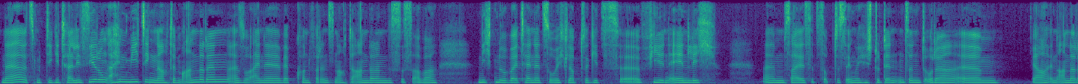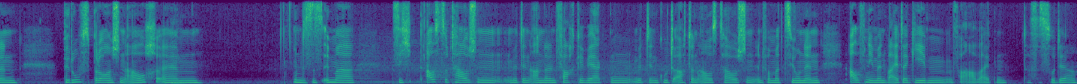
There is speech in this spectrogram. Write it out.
naja, jetzt mit Digitalisierung ein Meeting nach dem anderen, also eine Webkonferenz nach der anderen. Das ist aber nicht nur bei Tenet so. Ich glaube, da geht es äh, vielen ähnlich. Ähm, sei es jetzt, ob das irgendwelche Studenten sind oder ähm, ja, in anderen Berufsbranchen auch. Ähm, und es ist immer sich auszutauschen mit den anderen Fachgewerken, mit den Gutachtern austauschen, Informationen aufnehmen, weitergeben, verarbeiten. Das ist so der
